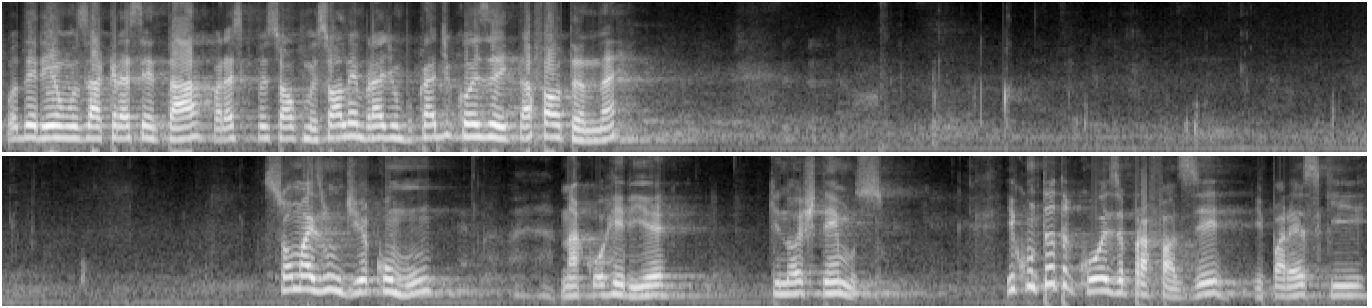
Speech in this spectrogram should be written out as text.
Poderíamos acrescentar, parece que o pessoal começou a lembrar de um bocado de coisa aí que está faltando, né? Só mais um dia comum na correria que nós temos. E com tanta coisa para fazer, e parece que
